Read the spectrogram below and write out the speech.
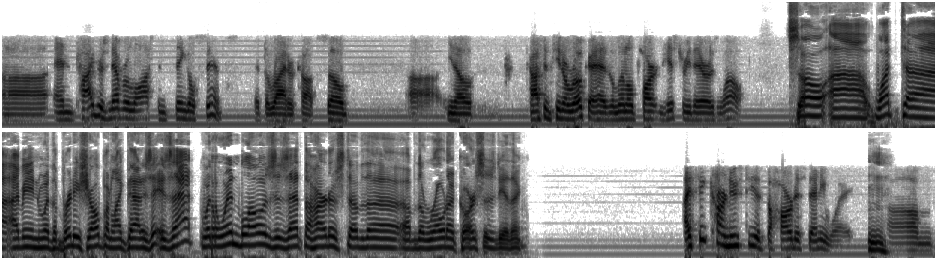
Uh, and Tiger's never lost in singles since at the Ryder Cup. So, uh, you know, Constantino Rocca has a little part in history there as well. So, uh, what uh, I mean with the British Open like that is is that when the wind blows? Is that the hardest of the of the Rota courses? Do you think? I think Carnoustie is the hardest anyway. Mm. Um,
